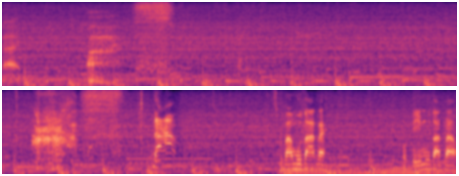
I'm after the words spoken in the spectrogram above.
Đấy. À. đã. Và mù tạt này một tí mù tạt vào.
